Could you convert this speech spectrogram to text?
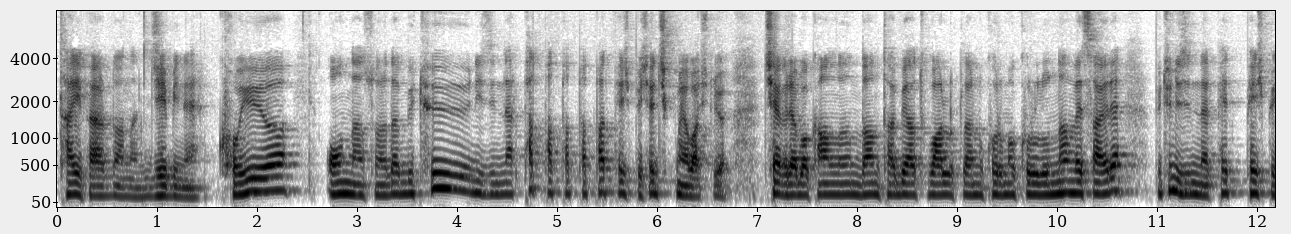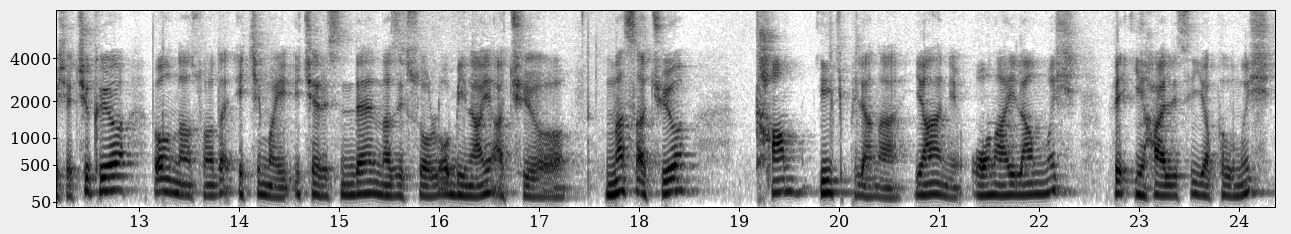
Tayyip Erdoğan'ın cebine koyuyor. Ondan sonra da bütün izinler pat pat pat pat pat peş peşe çıkmaya başlıyor. Çevre Bakanlığı'ndan, Tabiat Varlıklarını Koruma Kurulu'ndan vesaire bütün izinler peş peşe çıkıyor ve ondan sonra da Ekim ayı içerisinde Nazif Zorlu o binayı açıyor. Nasıl açıyor? Tam ilk plana yani onaylanmış ve ihalesi yapılmış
